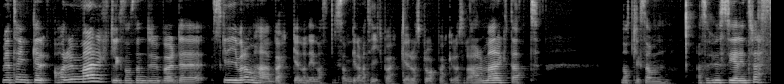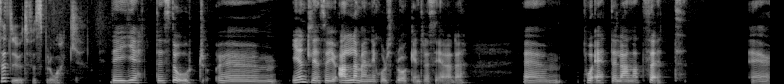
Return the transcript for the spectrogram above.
Men jag tänker, har du märkt liksom sen du började skriva de här böckerna, dina liksom grammatikböcker och språkböcker och sådär, har du märkt att något liksom, alltså hur ser intresset ut för språk? Det är jättestort. Egentligen så är ju alla människor språkintresserade eh, på ett eller annat sätt. Eh,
